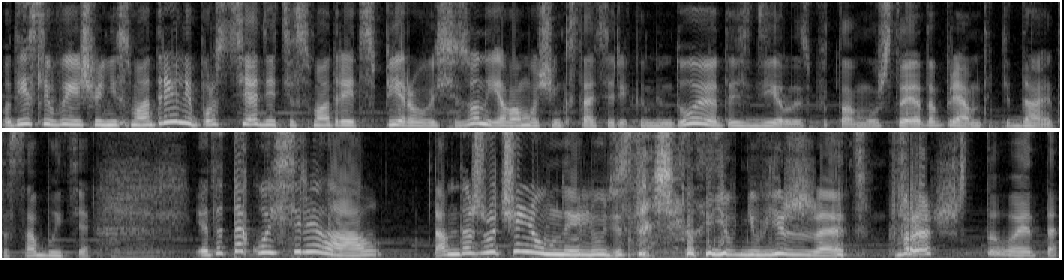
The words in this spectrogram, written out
Вот если вы еще не смотрели, просто сядете смотреть с первого сезона. Я вам очень, кстати, рекомендую это сделать, потому что это прям-таки, да, это событие. Это такой сериал, там даже очень умные люди сначала не, не въезжают. Про что это?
